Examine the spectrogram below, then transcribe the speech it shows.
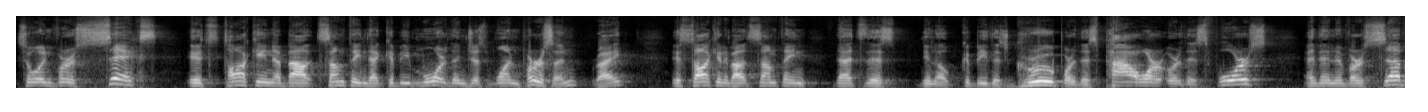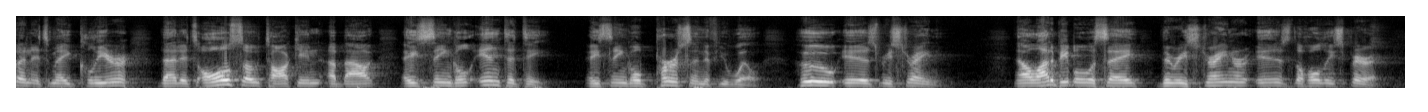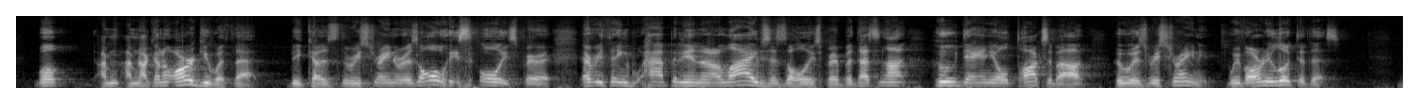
So in verse 6, it's talking about something that could be more than just one person, right? It's talking about something that's this, you know, could be this group or this power or this force. And then in verse 7, it's made clear that it's also talking about a single entity, a single person, if you will, who is restraining. Now, a lot of people will say the restrainer is the Holy Spirit. Well, I'm, I'm not going to argue with that because the restrainer is always the Holy Spirit. Everything happening in our lives is the Holy Spirit, but that's not who Daniel talks about who is restraining. We've already looked at this.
